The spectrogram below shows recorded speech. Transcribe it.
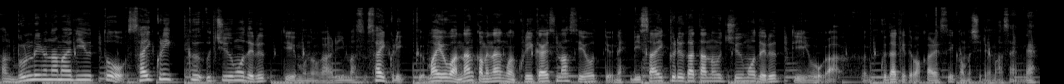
あの分類の名前で言うと、サイクリック宇宙モデルっていうものがあります。サイクリック。まあ、要は何回も何回も繰り返しますよっていうね、リサイクル型の宇宙モデルっていう方が砕けて分かりやすいかもしれませんね。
